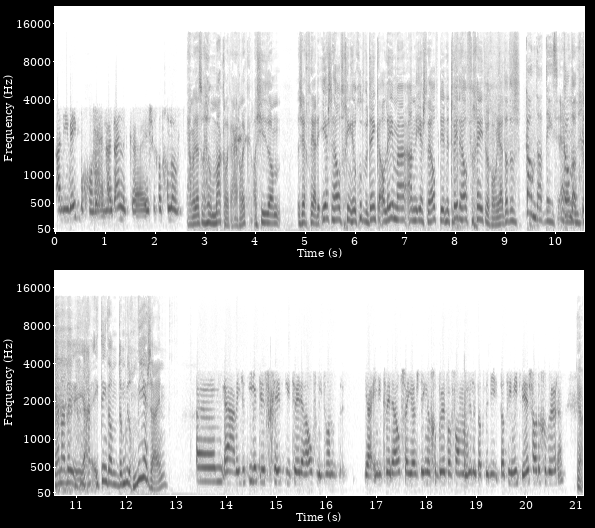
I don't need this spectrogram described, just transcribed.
aan die week begonnen. En uiteindelijk eh, heeft zich dat geloofd. Ja, maar dat is toch heel makkelijk eigenlijk. Als je dan zegt van ja, de eerste helft ging heel goed. We denken alleen maar aan de eerste helft. In de tweede helft vergeten we gewoon. Ja, dat is... Kan dat niet? Kan dat? Ja, nou, nee, ja, ik denk dan, er moet nog meer zijn. Ehm, ja, weet je, natuurlijk je vergeet die tweede helft niet. Want ja, in die tweede helft zijn juist dingen gebeurd waarvan we willen dat, we die, dat die niet weer zouden gebeuren. Ja.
